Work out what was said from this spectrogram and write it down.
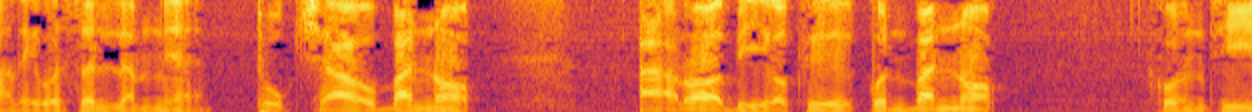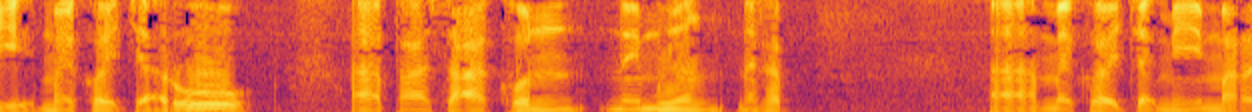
อะลัยวะสัลลัมเนี่ยถูกชาวบ้านนอกอารอบีก็คือคนบ้านนอก คนที่ไม่ค่อยจะรู้ภาษาคนในเมืองนะครับไม่ค่อยจะมีมาร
